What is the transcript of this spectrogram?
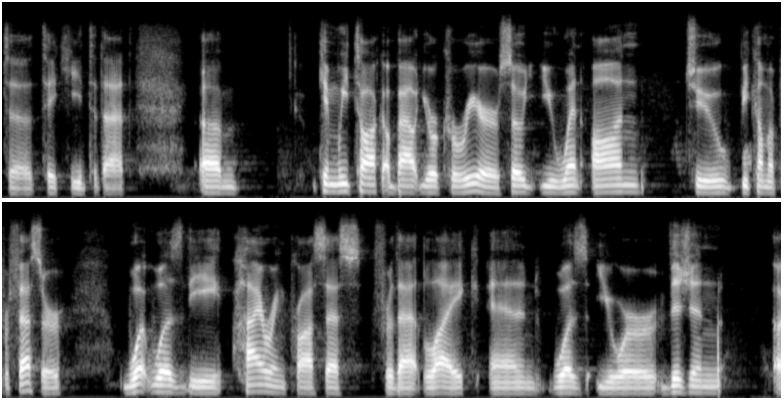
to take heed to that. Um, can we talk about your career? So you went on to become a professor. What was the hiring process for that like, and was your vision a,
